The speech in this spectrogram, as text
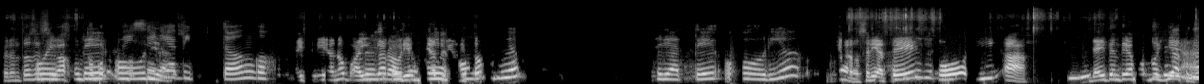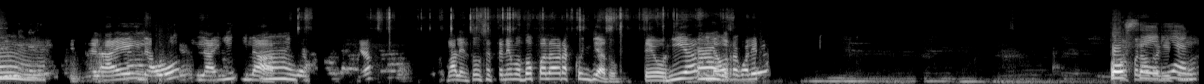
Pero entonces O si va junto con... teoría. Sería diptongo. Ahí sería, ¿no? Ahí, Pero claro, habría un el teoría. Sería teoría. Claro, sería T, O, I, A. Y ahí tendríamos dos hiatos. Ah, Entre la E y la O, y la I y la A. ah, ya. ¿ya? Vale, entonces tenemos dos palabras con hiato. Teoría y Ah, la ya. otra, ¿cuál era? ¿Cuál fue la otra que Poseerían.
